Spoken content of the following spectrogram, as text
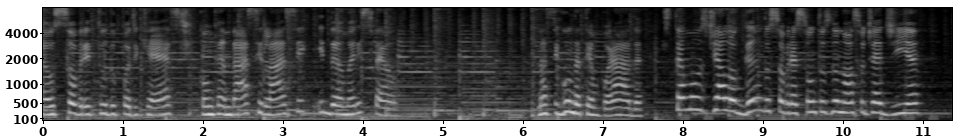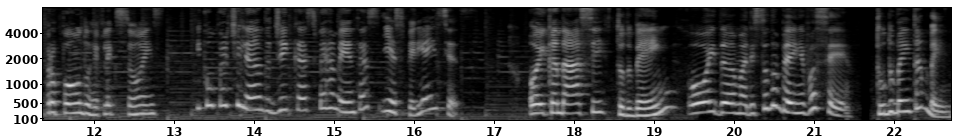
bem-vinda ao Sobretudo Podcast com Candace Lassig e Damaris Feld. Na segunda temporada, estamos dialogando sobre assuntos do nosso dia a dia, propondo reflexões e compartilhando dicas, ferramentas e experiências. Oi, Candace, tudo bem? Oi, Damaris, tudo bem e você? Tudo bem também.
